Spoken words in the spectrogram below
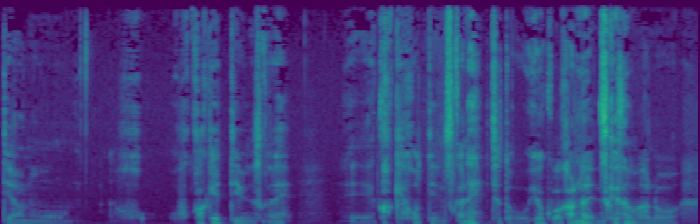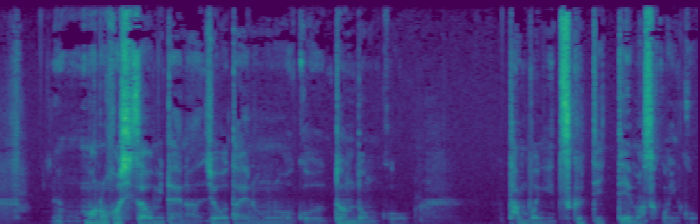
てあのほかけっていうんですかね、えー、かけほっていうんですかねちょっとよくわかんないんですけど あの物干し竿みたいな状態のものをこうどんどんこう田んぼに作っていって、まあ、そこにこ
